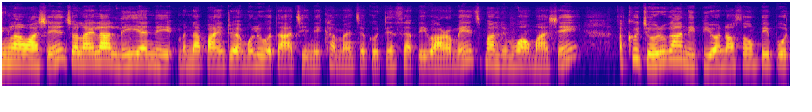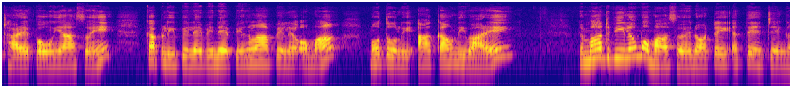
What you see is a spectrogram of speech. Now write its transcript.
င်္ဂလာပါရှင်ဇူလိုင်လ၄ရက်နေ့မနက်ပိုင်းအတွက်မိုးလေဝသအခြေအနေခန့်မှန်းချက်ကိုတင်ဆက်ပေးပါရမယ်ကျွန်မလွင်မို့အောင်ပါရှင်အခုဂျိုရူကနေပြီးတော့နောက်ဆုံးပေးပို့ထားတဲ့ပုံအရဆိုရင်ကပလီပင်လယ်ပြင်နဲ့ဘင်္ဂလားပင်လယ်အော်မှာမုတ်တုံလေးအားကောင်းနေပါတယ်မြန်မာတပြည်လုံးပေါ်မှာဆိုရင်တော့တိမ်အသင့်တင်က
